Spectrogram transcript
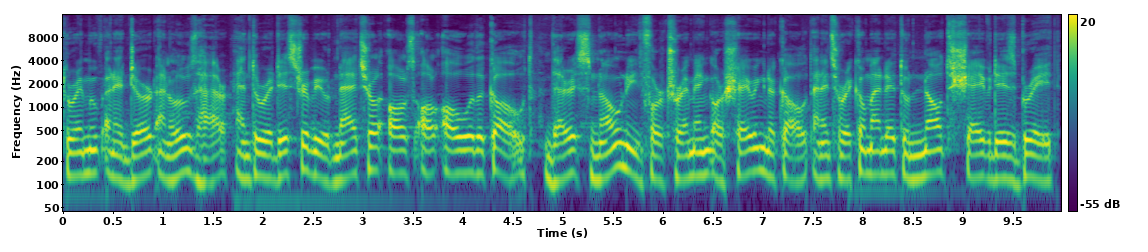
to remove any dirt and loose hair, and to redistribute natural oils all over the coat. There is no need for trimming or shaving the coat and it's recommended to not shave this breed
